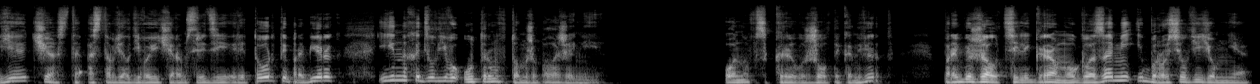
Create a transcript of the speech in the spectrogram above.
Я часто оставлял его вечером среди реторт и пробирок и находил его утром в том же положении. Он вскрыл желтый конверт, пробежал телеграмму глазами и бросил ее мне.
